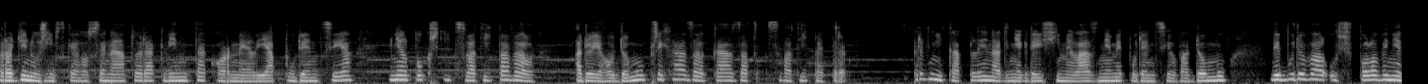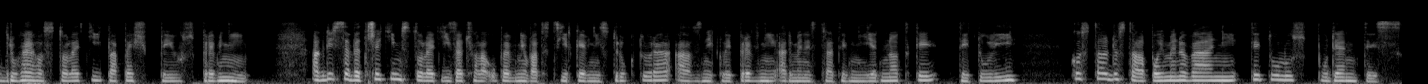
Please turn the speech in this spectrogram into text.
Rodinu římského senátora Quinta Cornelia Pudencia měl pokřtít svatý Pavel a do jeho domu přicházel kázat svatý Petr. První kapli nad někdejšími lázněmi Pudenciova domu vybudoval už v polovině druhého století papež Pius I. A když se ve třetím století začala upevňovat církevní struktura a vznikly první administrativní jednotky, titulí, kostel dostal pojmenování Titulus Pudentis.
